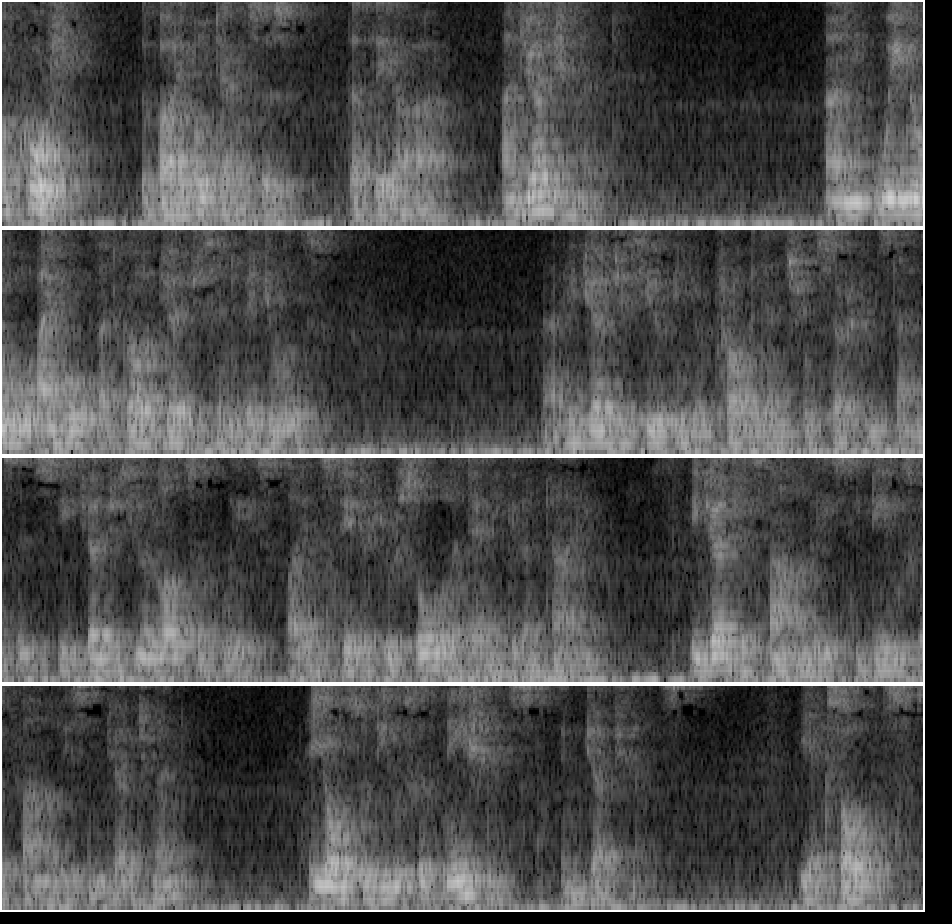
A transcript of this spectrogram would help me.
Of course, the Bible tells us that they are a judgment. And we know, I hope, that God judges individuals. Uh, he judges you in your providential circumstances. He judges you in lots of ways by the state of your soul at any given time. He judges families. He deals with families in judgment. He also deals with nations in judgments. He exalts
